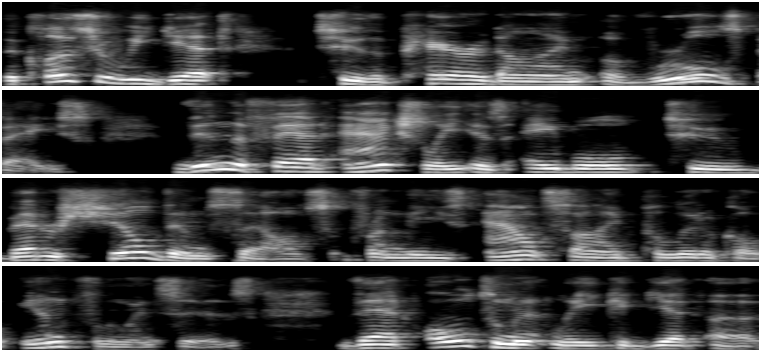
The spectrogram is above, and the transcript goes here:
The closer we get to the paradigm of rules-based, then the Fed actually is able to better shield themselves from these outside political influences that ultimately could get uh,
